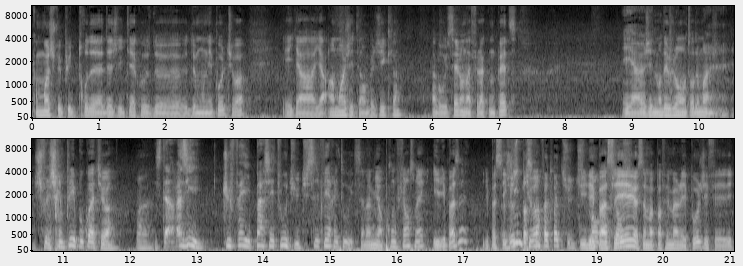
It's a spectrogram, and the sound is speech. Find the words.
comme moi je fais plus trop d'a- d'agilité à cause de, de mon épaule, tu vois. Et il y a, y a un mois j'étais en Belgique là, à Bruxelles, on a fait la compète. Et euh, j'ai demandé aux gens autour de moi, je, je fais le shrimp flip ou quoi, tu vois? Ouais. Ils étaient ah, vas-y, tu fais, il passe et tout, tu, tu sais faire et tout. Et ça m'a mis en confiance, mec. Et il est passé. Il est passé Juste clean, parce qu'en fait, ouais, tu, tu il est passé, confiance. ça m'a pas fait mal à l'épaule, j'ai fait des,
